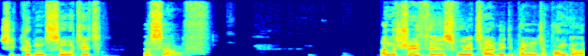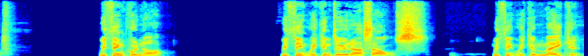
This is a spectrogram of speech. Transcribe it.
She couldn't sort it herself. And the truth is, we are totally dependent upon God. We think we're not. We think we can do it ourselves. We think we can make it.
